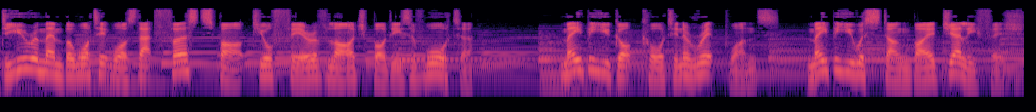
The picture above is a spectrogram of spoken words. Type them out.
Do you remember what it was that first sparked your fear of large bodies of water? Maybe you got caught in a rip once, maybe you were stung by a jellyfish,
